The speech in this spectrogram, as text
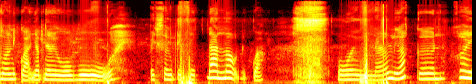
งวงดีกว่ายับยันโวโวไปเสิร์ฟเด็กๆด้านนอกดีกว่า โอ้ยหนาวเหลือเกินเฮ้ย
